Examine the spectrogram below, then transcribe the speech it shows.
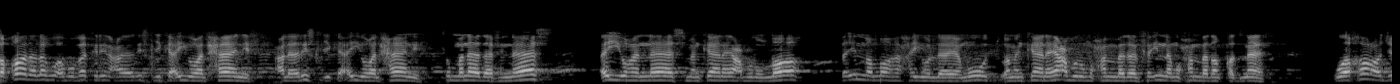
فقال له أبو بكر على رسلك أيها الحانف على رسلك أيها الحانف ثم نادى في الناس أيها الناس من كان يعبد الله فإن الله حي لا يموت ومن كان يعبد محمدا فإن محمدا قد مات. وخرج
